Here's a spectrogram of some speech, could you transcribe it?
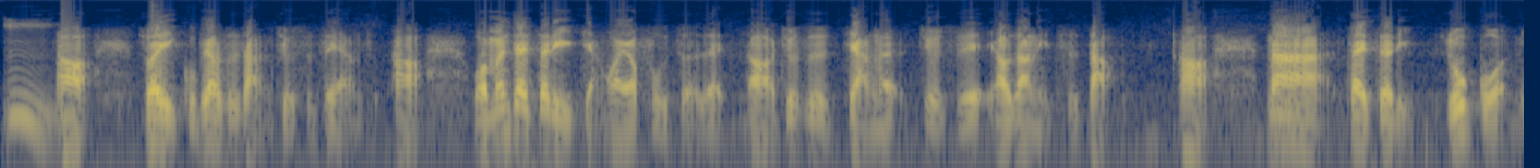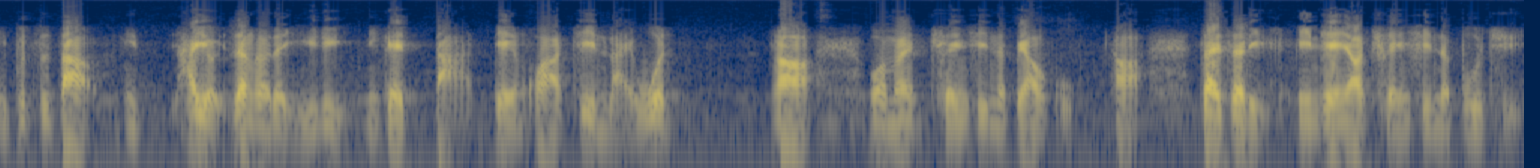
嗯，啊！所以股票市场就是这样子啊！我们在这里讲话要负责任啊，就是讲了就直接要让你知道啊。那在这里，如果你不知道，你还有任何的疑虑，你可以打电话进来问啊。我们全新的标股啊，在这里明天要全新的布局。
